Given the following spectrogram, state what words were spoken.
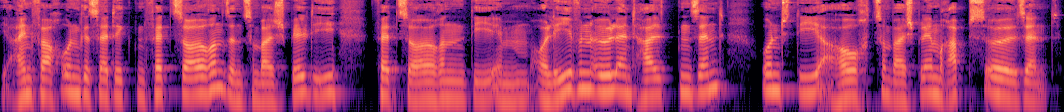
Die einfach ungesättigten Fettsäuren sind zum Beispiel die Fettsäuren, die im Olivenöl enthalten sind und die auch zum Beispiel im Rapsöl sind.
